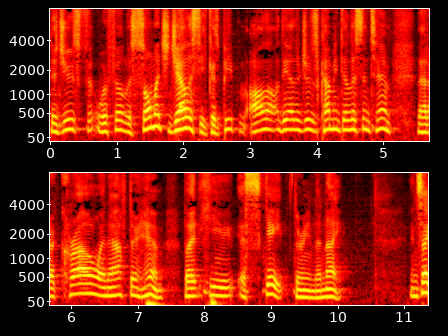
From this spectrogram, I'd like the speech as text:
the Jews were filled with so much jealousy because people, all the other Jews coming to listen to him, that a crowd went after him, but he escaped during the night. In 2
